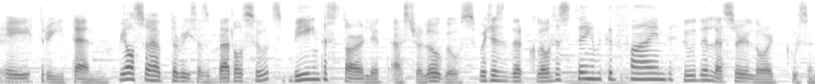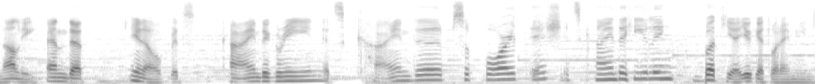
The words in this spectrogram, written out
A310. We also have Theresa's battle suits being the Starlit Astrologos, which is the closest thing we could find to the Lesser Lord Kusanali. And that, you know, it's kinda green, it's kinda support-ish, it's kinda healing, but yeah, you get what I mean.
